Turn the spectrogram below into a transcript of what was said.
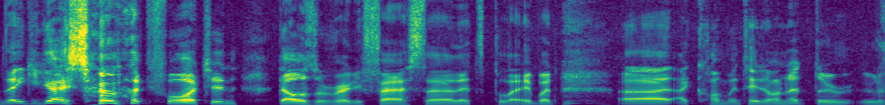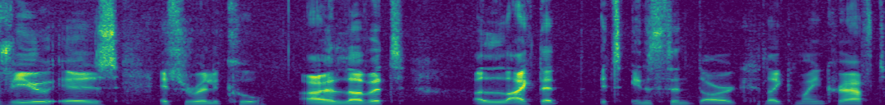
Thank you guys so much for watching. That was a really fast uh, let's play, but uh, I commented on it. The review is it's really cool. I love it. I like that it's instant dark like Minecraft,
